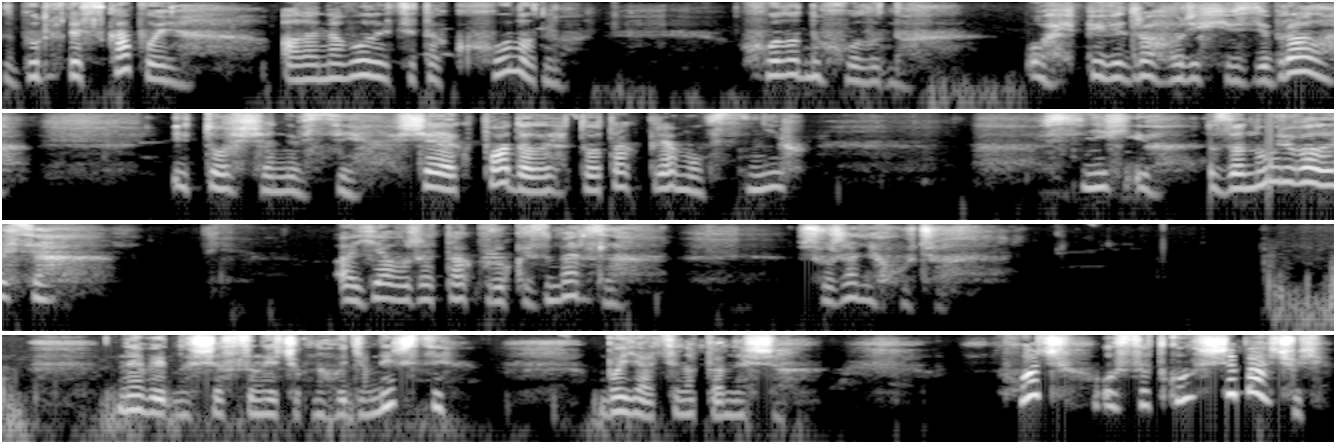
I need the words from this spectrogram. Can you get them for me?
З бурульки скапує, але на вулиці так холодно. Холодно, холодно. Ой, піввідра горіхів зібрала, і то ще не всі. Ще як падали, то так прямо в сніг. В сніг і занурювалися. А я вже так в руки змерзла, що вже не хочу. Не видно ще синичок на годівничці. Бояться, напевне, що. Хоч у садку щебечуть.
